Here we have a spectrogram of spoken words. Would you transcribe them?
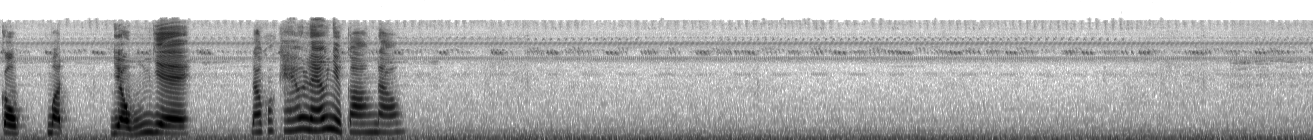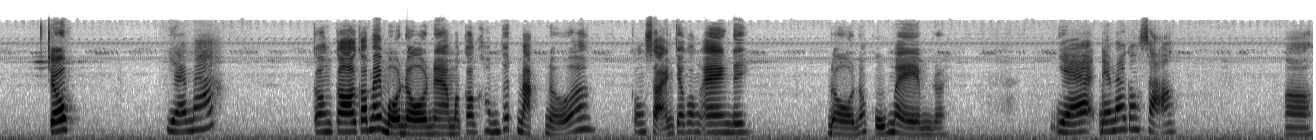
Cục mịch Dụng về. Đâu có khéo léo như con đâu Trúc. Dạ má. Con coi có mấy bộ đồ nào mà con không thích mặc nữa. Con soạn cho con An đi. Đồ nó cũ mềm rồi. Dạ để má con soạn. Ờ.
